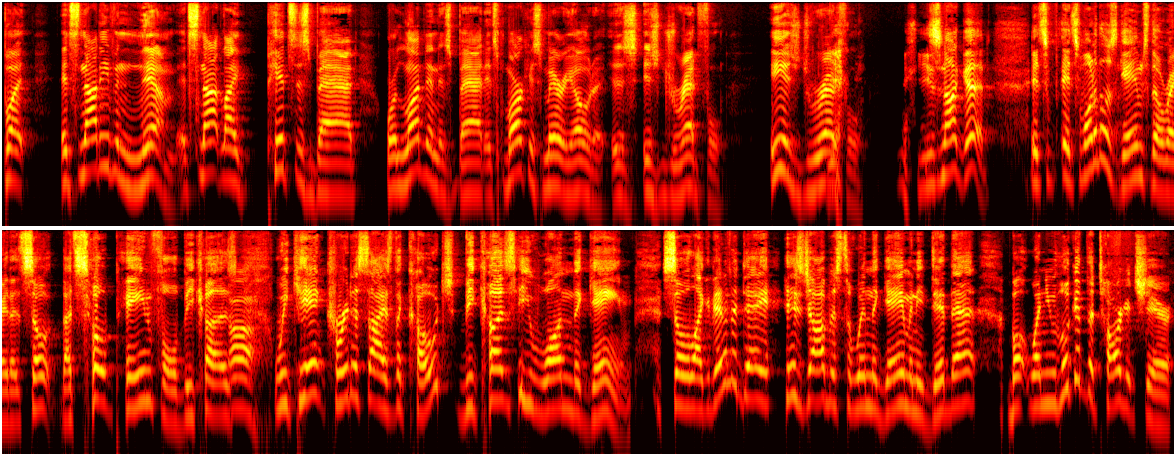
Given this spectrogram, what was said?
But it's not even them. It's not like Pitts is bad or London is bad. It's Marcus Mariota is is dreadful. He is dreadful. He's not good. It's it's one of those games though, Ray, that's so that's so painful because we can't criticize the coach because he won the game. So like at the end of the day, his job is to win the game and he did that. But when you look at the target share,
